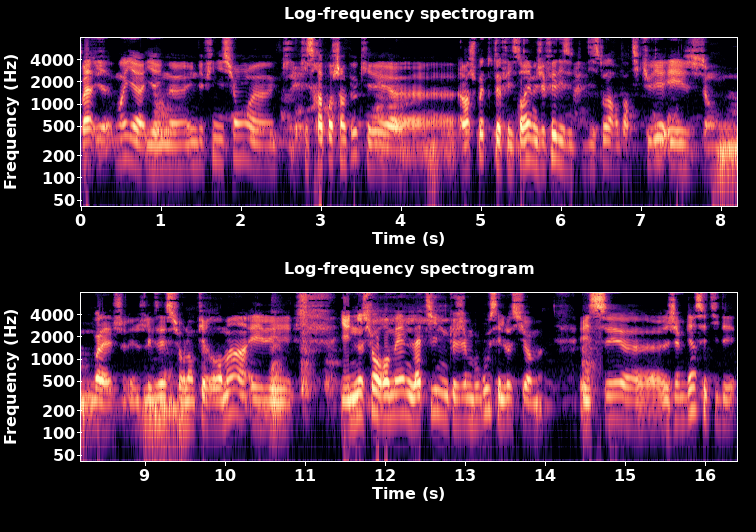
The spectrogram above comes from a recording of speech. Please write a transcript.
Bah, Moi, il y a, y a une, une, définition qui, qui, se rapproche un peu, qui est... Alors, je suis pas tout à fait historien, mais j'ai fait des études d'histoire en particulier, et voilà, je, je, les faisais sur l'Empire romain, et il y a une notion romaine latine que j'aime beaucoup, c'est l'osium. Et c'est, euh, j'aime bien cette idée.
